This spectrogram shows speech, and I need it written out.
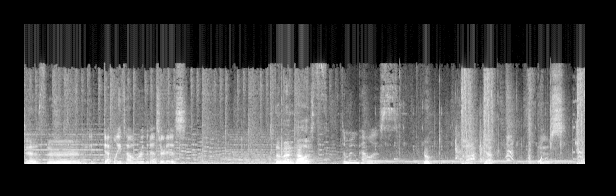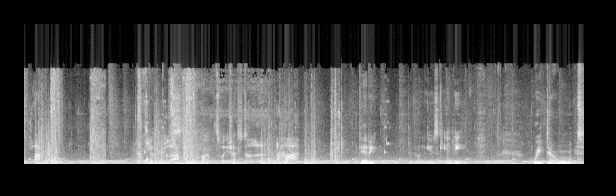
desert. You can definitely tell where the desert is. To the Moon Palace. The Moon Palace. Ooh, Duck. Goose. Duck, duck, goose. We're going up this way. chest. Candy. We don't use candy. We don't.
